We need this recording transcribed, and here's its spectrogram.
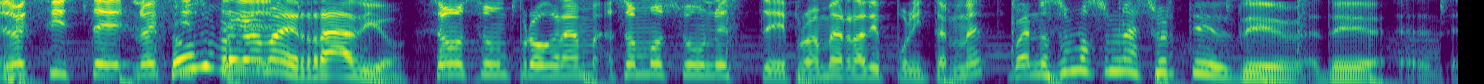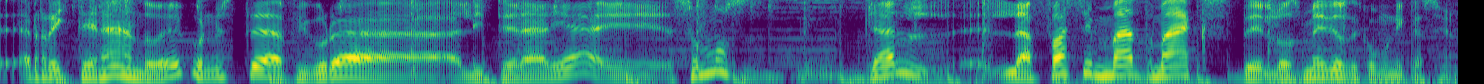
no existe, no existe. Somos un programa de radio. Somos un programa, somos un este programa de radio por internet. Bueno, somos una suerte de, de- de- reiterando, ¿eh? Con esta figura literaria, eh, somos ya la fase Mad Max de los medios de comunicación.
